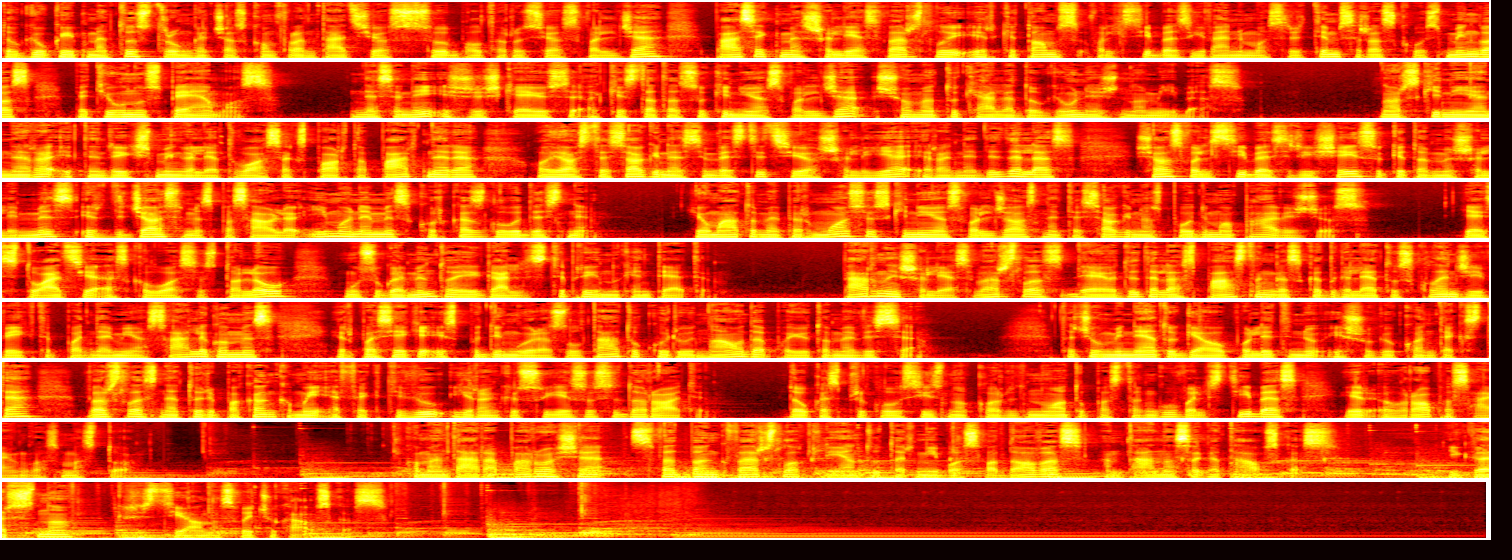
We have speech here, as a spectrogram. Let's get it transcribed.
Daugiau kaip metus trunkančios konfrontacijos su Baltarusijos valdžia pasiekmes šalies verslui ir kitoms valstybės gyvenimo sritims yra skausmingos, bet jau nuspėjamos. Neseniai išriškėjusi akistata su Kinijos valdžia šiuo metu kelia daugiau nežinomybės. Nors Kinija nėra itin reikšminga Lietuvos eksporto partnerė, o jos tiesioginės investicijos šalyje yra nedidelės, šios valstybės ryšiai su kitomis šalimis ir didžiosiomis pasaulio įmonėmis kur kas glaudesni. Jau matome pirmuosius Kinijos valdžios netiesioginio spaudimo pavyzdžius. Jei situacija eskaluosis toliau, mūsų gamintojai gali stipriai nukentėti. Pernai šalies verslas dėjo didelės pastangas, kad galėtų sklandžiai veikti pandemijos sąlygomis ir pasiekė įspūdingų rezultatų, kurių naudą pajutome visi. Tačiau minėtų geopolitinių iššūkių kontekste verslas neturi pakankamai efektyvių įrankių su jais susidoroti. Daug kas priklausys nuo koordinuotų pastangų valstybės ir ES mastu. Komentarą paruošė Svetbank verslo klientų tarnybos vadovas Antanas Agatauskas. Įgarsino Kristijonas Vaičiukauskas.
